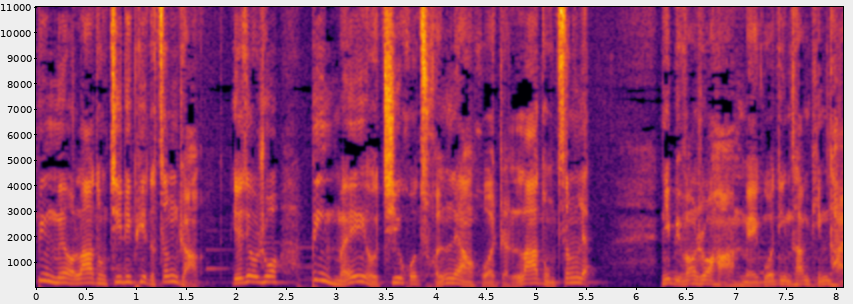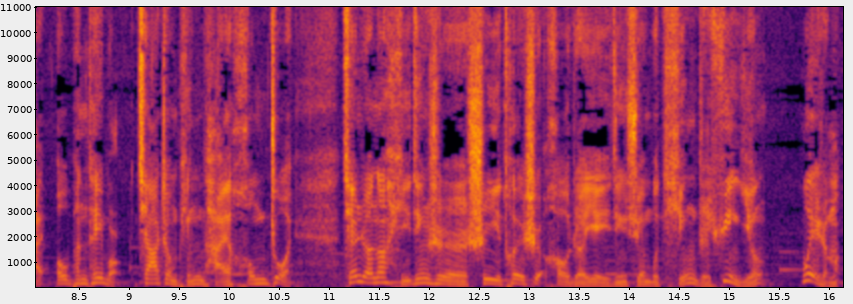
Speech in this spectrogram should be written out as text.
并没有拉动 GDP 的增长，也就是说，并没有激活存量或者拉动增量。你比方说哈，美国订餐平台 OpenTable、家政平台 HomeJoy，前者呢已经是失意退市，后者也已经宣布停止运营，为什么？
